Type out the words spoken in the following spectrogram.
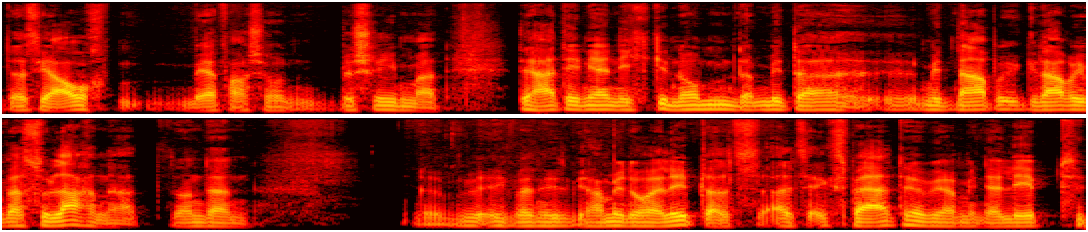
das ja auch mehrfach schon beschrieben hat. Der hat ihn ja nicht genommen, damit er äh, mit Gnabry, was zu lachen hat, sondern ich weiß nicht, wir haben ihn doch erlebt als, als Experte, wir haben ihn erlebt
